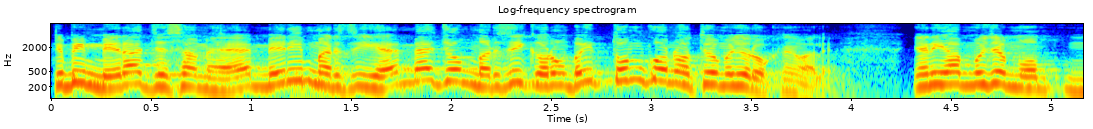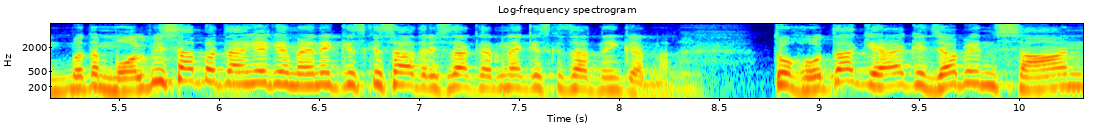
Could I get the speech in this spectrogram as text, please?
کہ بھائی میرا جسم ہے میری مرضی ہے میں جو مرضی کروں بھائی تم کون ہوتے ہو مجھے روکنے والے یعنی آپ مجھے مطلب مولوی صاحب بتائیں گے کہ میں نے کس کے ساتھ رشتہ کرنا ہے کس کے ساتھ نہیں کرنا تو ہوتا کیا ہے کہ جب انسان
